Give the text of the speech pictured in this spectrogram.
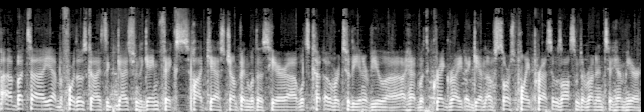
uh, but uh, yeah, before those guys, the guys from the Game Fix podcast, jump in with us here. Uh, let's cut over to the interview uh, I had with Greg Wright again of Source Point Press. It was awesome to run into him here.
